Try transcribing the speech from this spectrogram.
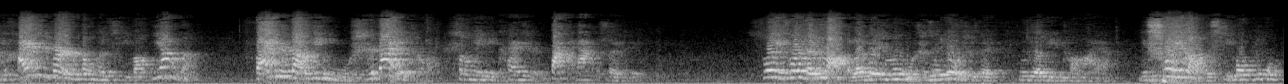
基，还是这儿弄的细胞一样的，繁殖到第五十代的时候，生命力开始大大的衰退。所以说人老了，为什么五十岁、六十岁你得临床癌啊？你衰老的细胞多，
